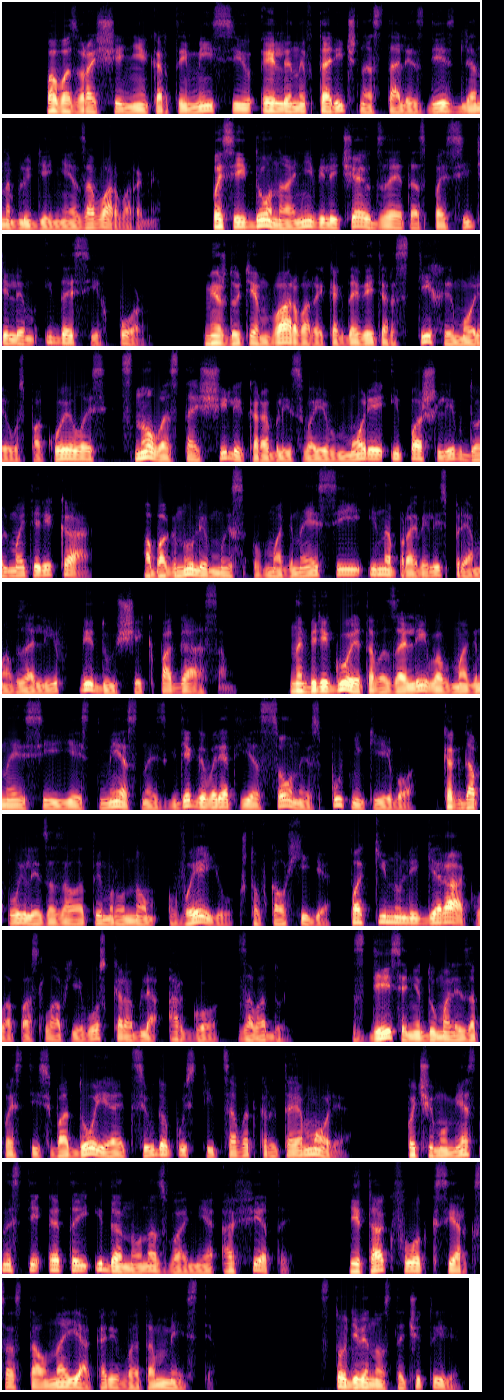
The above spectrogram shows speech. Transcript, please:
По возвращении к Артемисию эллины вторично стали здесь для наблюдения за варварами. Посейдона они величают за это спасителем и до сих пор. Между тем варвары, когда ветер стих и море успокоилось, снова стащили корабли свои в море и пошли вдоль материка, обогнули мыс в Магнесии и направились прямо в залив, ведущий к Пагасам. На берегу этого залива в Магнесии есть местность, где, говорят Есоны, спутники его, когда плыли за золотым руном Вэю, что в Колхиде, покинули Геракла, послав его с корабля Арго за водой. Здесь они думали запастись водой и отсюда пуститься в открытое море. Почему местности этой и дано название Афеты. Итак, флот Ксеркса стал на якоре в этом месте. 194.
